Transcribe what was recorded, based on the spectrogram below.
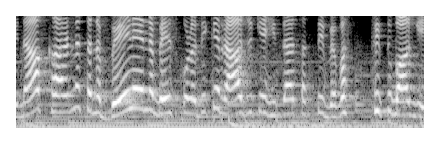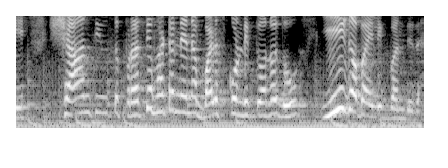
ವಿನಾಕಾರಣ ತನ್ನ ಬೇಳೆಯನ್ನು ಬೇಯಿಸ್ಕೊಳ್ಳೋದಕ್ಕೆ ರಾಜಕೀಯ ಹಿತಾಸಕ್ತಿ ವ್ಯವಸ್ಥಿತವಾಗಿ ಶಾಂತಿಯುತ ಪ್ರತಿಭಟನೆಯನ್ನು ಬಳಸ್ಕೊಂಡಿತ್ತು ಅನ್ನೋದು ಈಗ ಬಯಲಿಗೆ ಬಂದಿದೆ.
